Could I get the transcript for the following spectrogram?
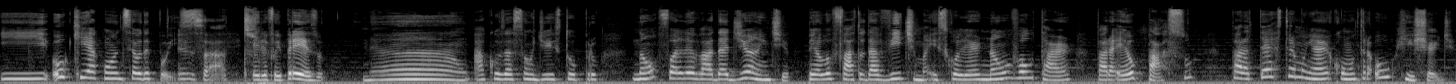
E o que aconteceu depois? Exato. Ele foi preso? Não, a acusação de estupro não foi levada adiante pelo fato da vítima escolher não voltar para El Paso para testemunhar contra o Richard.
